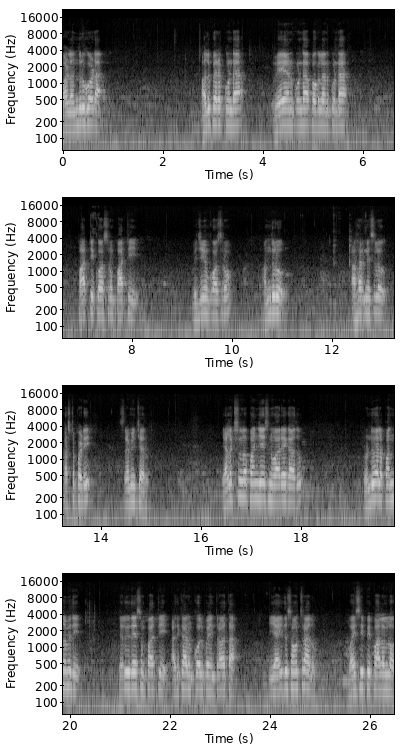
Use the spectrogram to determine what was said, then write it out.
వాళ్ళందరూ కూడా అలుపెరగకుండా రే అనకుండా పొగలు అనకుండా పార్టీ కోసం పార్టీ విజయం కోసం అందరూ అహర్నిశలు కష్టపడి శ్రమించారు. ఎలక్షన్లో పనిచేసిన వారే కాదు రెండు వేల పంతొమ్మిది తెలుగుదేశం పార్టీ అధికారం కోల్పోయిన తర్వాత ఈ ఐదు సంవత్సరాలు వైసీపీ పాలనలో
